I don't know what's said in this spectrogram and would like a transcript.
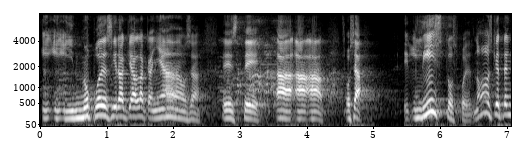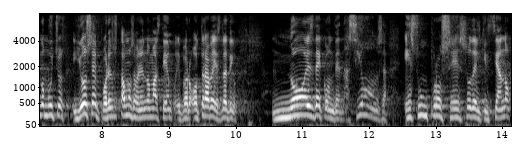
y, no puedes ir aquí a la cañada, o sea, este, a, o sea, listos, pues. No, es que tengo muchos, y yo sé, por eso estamos abriendo más tiempo, pero otra vez les digo, no es de condenación, o sea, es un proceso del cristiano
